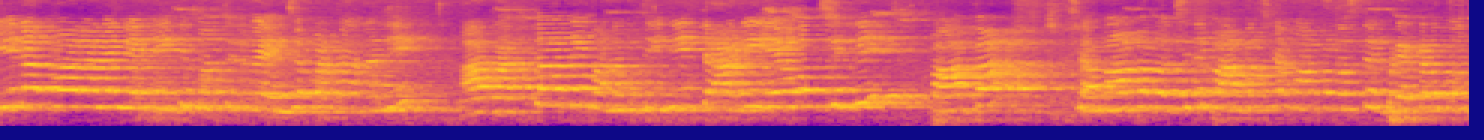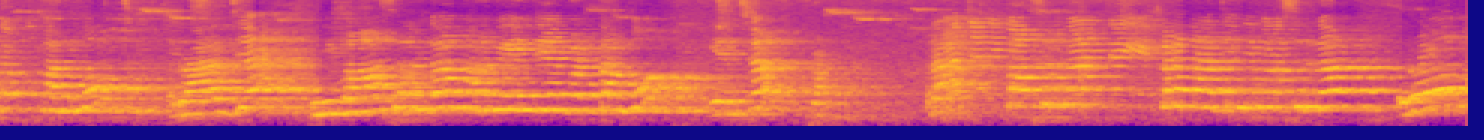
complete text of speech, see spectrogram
ఈయన ద్వారానే నేను నీతి మంత్రులుగా ఎంచబడ్డానని ఆ రక్తాన్ని మనం తిని తాగి ఏమొచ్చింది? పాప క్షమాపణ వచ్చింది. పాప క్షమాపణ వస్తే ఇప్పుడు ఎక్కడ పోతాము మనము? రాజ్య నివాసంగా మనం ఏం చేయబడతాము? ఎంచబడతాము రాజ నివాసంగా అంటే ఎక్కడ రాజ నివాసులుగా రోమ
